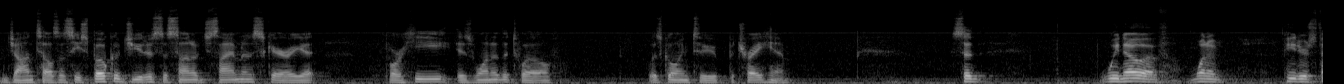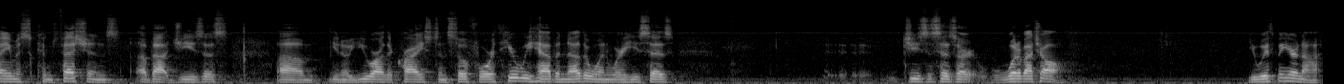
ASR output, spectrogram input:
And John tells us he spoke of Judas, the son of Simon Iscariot, for he is one of the twelve, was going to betray him. So we know of one of Peter's famous confessions about Jesus, um, you know, you are the Christ and so forth. Here we have another one where he says, Jesus says, What about y'all? You with me or not?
